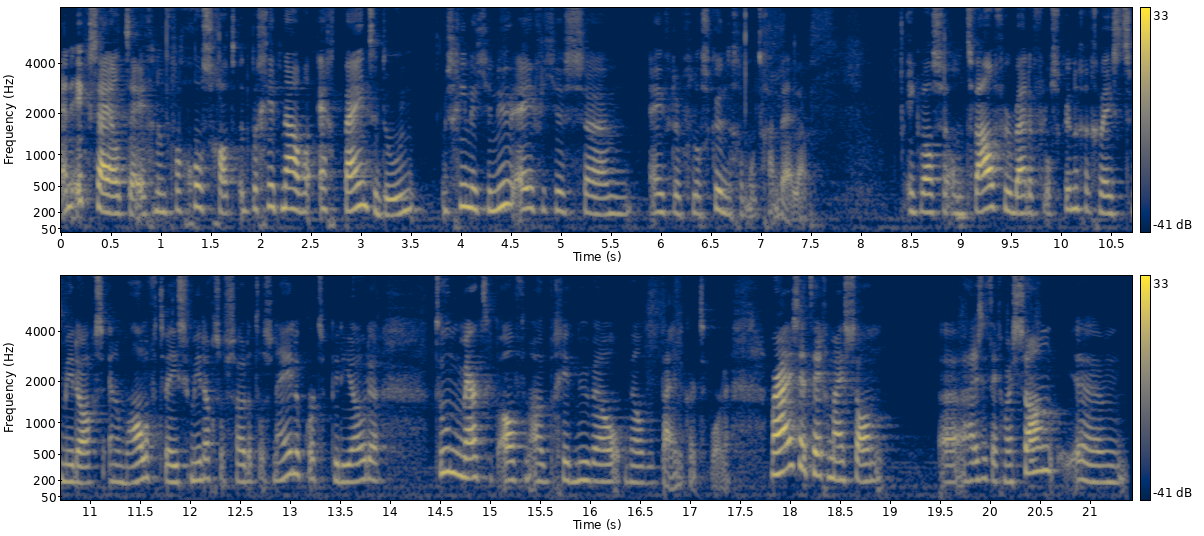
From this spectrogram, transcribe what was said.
En ik zei al tegen hem van, goh schat, het begint nou wel echt pijn te doen. Misschien dat je nu eventjes um, even de verloskundige moet gaan bellen. Ik was om 12 uur bij de verloskundige geweest smiddags en om half twee smiddags of zo. Dat was een hele korte periode. Toen merkte ik al van, oh, het begint nu wel, wel wat pijnlijker te worden. Maar hij zei tegen mij, San, hij zei tegen mij, San, um,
